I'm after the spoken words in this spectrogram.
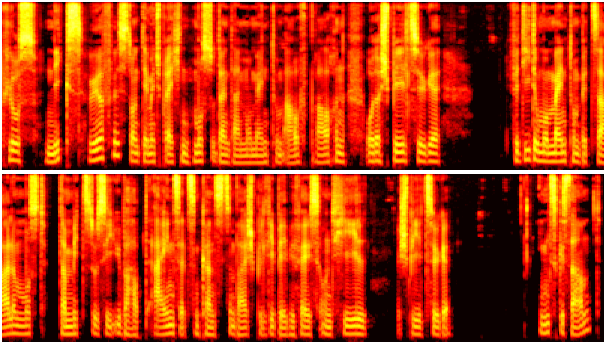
plus nix würfelst und dementsprechend musst du dann dein Momentum aufbrauchen oder Spielzüge, für die du Momentum bezahlen musst, damit du sie überhaupt einsetzen kannst, zum Beispiel die Babyface und Heal Spielzüge. Insgesamt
